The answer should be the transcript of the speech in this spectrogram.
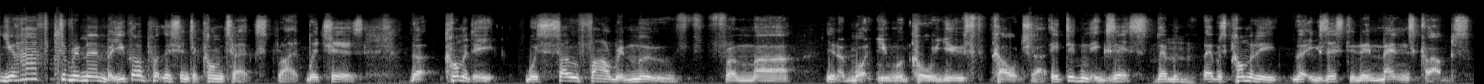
you have to remember. You've got to put this into context, right? Which is that comedy was so far removed from uh, you know what you would call youth culture. It didn't exist. There was there was comedy that existed in men's clubs.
